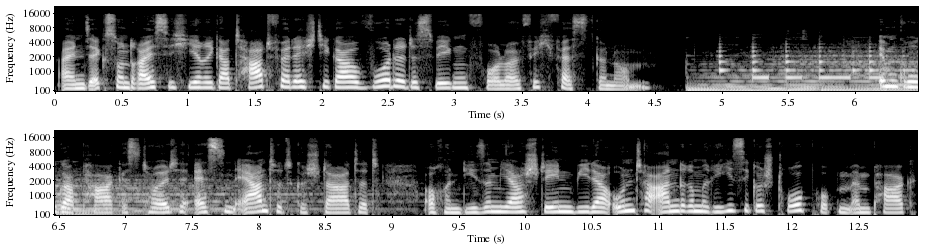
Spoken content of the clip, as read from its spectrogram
Ein 36-jähriger Tatverdächtiger Verdächtiger wurde deswegen vorläufig festgenommen. Im Gruger Park ist heute Essen erntet gestartet. Auch in diesem Jahr stehen wieder unter anderem riesige Strohpuppen im Park.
